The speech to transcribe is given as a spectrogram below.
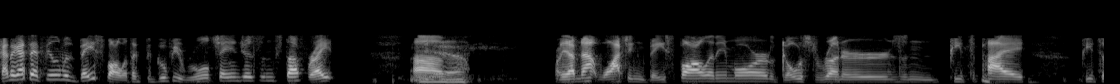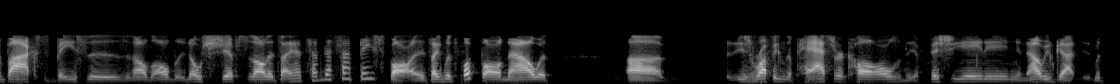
kind of got that feeling with baseball with like the goofy rule changes and stuff, right? Um, yeah, I'm not watching baseball anymore. Ghost runners and pizza pie, pizza box bases, and all the, all the no shifts and all that. That's, that's not baseball. It's like with football now with uh, these roughing the passer calls and the officiating, and now we've got with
